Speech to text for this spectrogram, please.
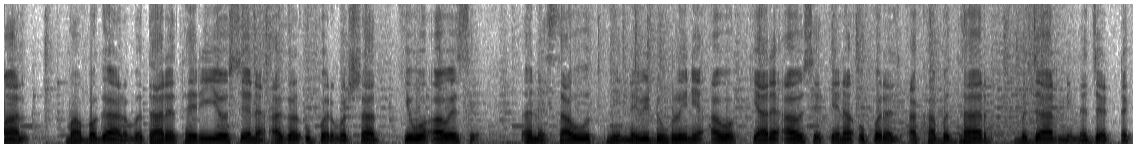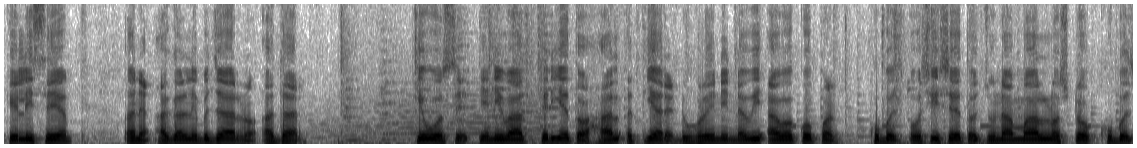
માલમાં બગાડ વધારે થઈ રહ્યો છે ને. આગળ ઉપર વરસાદ કેવો આવે છે અને સાઉથની નવી ડુંગળીની આવક ક્યારે આવશે તેના ઉપર જ આખા બધાર, બજારની નજર ટકેલી છે. અને આગળની બજારનો આધાર કેવો છે તેની વાત કરીએ તો હાલ અત્યારે ડુંગળીની નવી આવકો પણ ખૂબ જ ઓછી છે તો જૂના માલનો સ્ટોક ખૂબ જ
